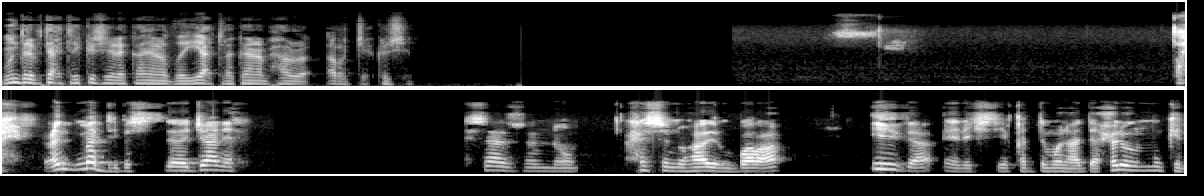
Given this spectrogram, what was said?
وأنت اللي فتحت لي كل شيء لكن أنا ضيعت لكن أنا بحاول أرجع كل شيء طيب عند ما أدري بس جاني إحساس إنه أحس إنه هذه المباراة إذا انكس يقدمون لها اداء حلو ممكن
